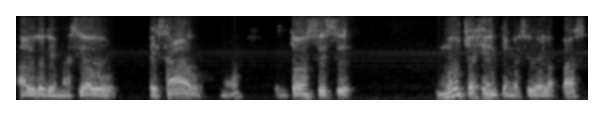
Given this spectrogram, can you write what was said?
algo demasiado pesado, ¿no? Entonces, eh, mucha gente en la ciudad de La Paz,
